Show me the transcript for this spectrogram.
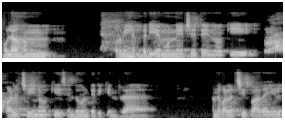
உலகம் ஒரு மிகப்பெரிய முன்னேற்றத்தை நோக்கி வளர்ச்சியை நோக்கி சென்று கொண்டிருக்கின்ற அந்த வளர்ச்சி பாதையில்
